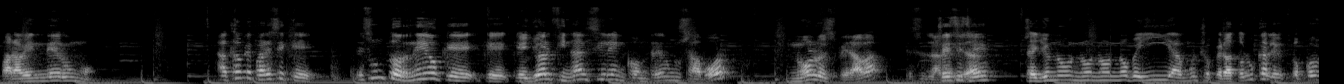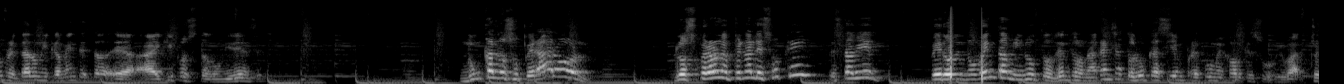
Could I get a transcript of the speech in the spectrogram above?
para vender humo. Acá me parece que es un torneo que, yo al final sí le encontré un sabor. No lo esperaba. Esa es la sí, Sí, sí. O sea, yo no, no, no, no veía mucho, pero a Toluca le tocó enfrentar únicamente eh, a equipos estadounidenses. Nunca lo superaron. Lo superaron en penales, ok, está bien. Pero en 90 minutos dentro de una cancha, Toluca siempre fue mejor que su rival. Sí.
